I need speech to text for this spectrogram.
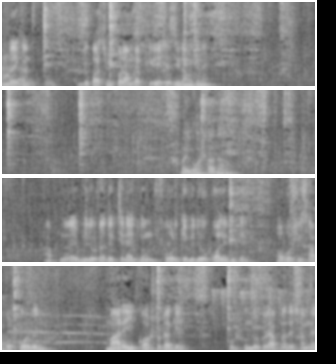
আমরা এখান দু পাঁচ মিনিট পর আমরা ফিরে এসেছিলাম এখানে। ভাই, অসাধারণ। আপনারা ভিডিওটা দেখছেন একদম ফোর কে ভিডিও কোয়ালিটিতে অবশ্যই সাপোর্ট করবেন মার এই কষ্টটাকে। খুব সুন্দর করে আপনাদের সামনে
